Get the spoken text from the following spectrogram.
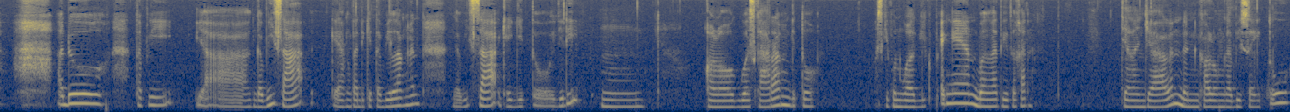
Aduh Tapi ya nggak bisa Kayak yang tadi kita bilang kan nggak bisa kayak gitu. Jadi hmm, Kalau gue sekarang gitu Meskipun gue lagi kepengen banget gitu kan Jalan-jalan dan kalau nggak bisa itu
